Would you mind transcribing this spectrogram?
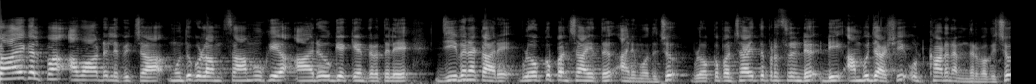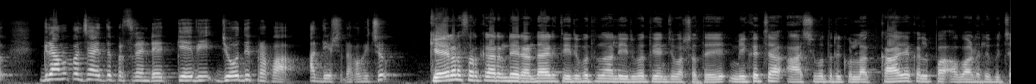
കായകൽപ്പ അവാർഡ് ലഭിച്ച മുതുകുളം സാമൂഹിക ആരോഗ്യ കേന്ദ്രത്തിലെ ജീവനക്കാരെ ബ്ലോക്ക് പഞ്ചായത്ത് അനുമോദിച്ചു. Block panchayat president D Ambujakshi ഉദ്ഘാടനം നിർവഹിച്ചു. ഗ്രാമപഞ്ചായത്ത് പ്രസിഡന്റ് കെ വി ജ്യോതിപ്രഭ അധ്യക്ഷത വഹിച്ചു. കേരള സർക്കാരിന്റെ രണ്ടായിരത്തി ഇരുപത്തിനാല് ഇരുപത്തിയഞ്ച് വർഷത്തെ മികച്ച ആശുപത്രിക്കുള്ള കായകൽപ്പ അവാർഡ് ലഭിച്ച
